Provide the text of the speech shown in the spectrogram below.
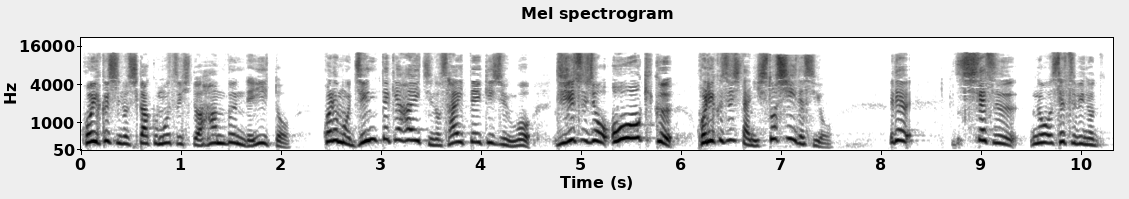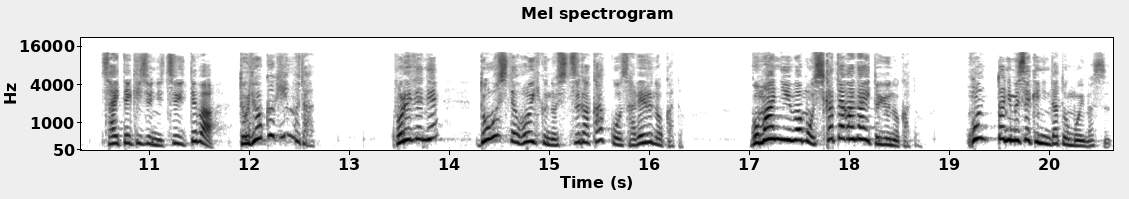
保育士の資格を持つ人は半分でいいと。これも人的配置の最低基準を事実上大きく掘り崩したに等しいですよ。で、施設の設備の最低基準については努力義務だ。これでね、どうして保育の質が確保されるのかと。5万人はもう仕方がないというのかと。本当に無責任だと思います。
